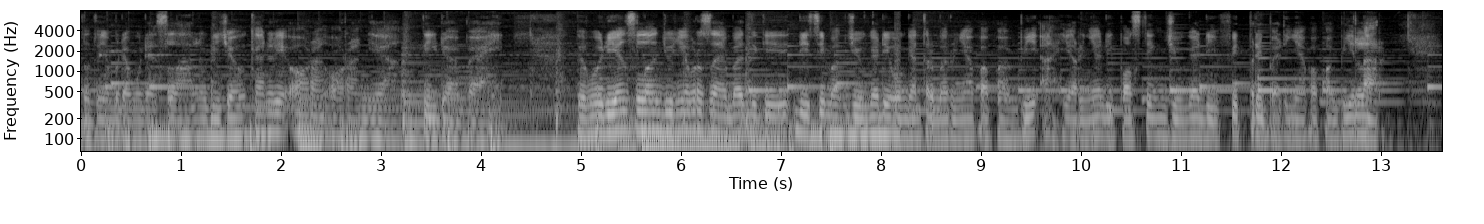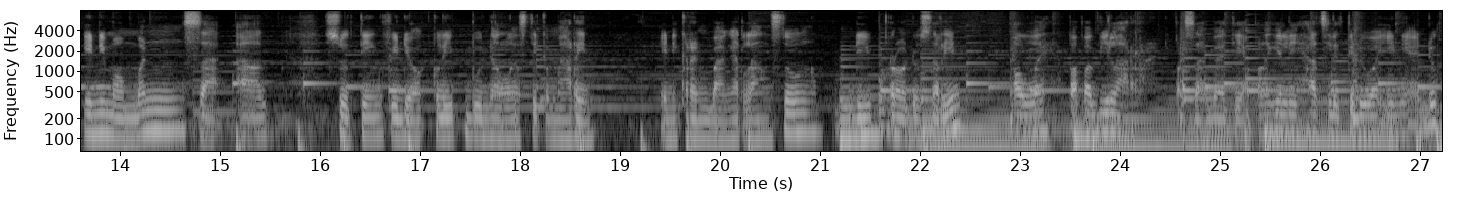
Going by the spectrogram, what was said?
tentunya mudah-mudahan selalu dijauhkan dari orang-orang yang tidak baik. Kemudian selanjutnya persahabat disimak juga di unggahan terbarunya Papa B Akhirnya diposting juga di feed pribadinya Papa Bilar. Ini momen saat syuting video klip Bunda Lesti kemarin. Ini keren banget langsung diproduserin oleh Papa Bilar. Persahabat ya, apalagi lihat slide kedua ini Aduh,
